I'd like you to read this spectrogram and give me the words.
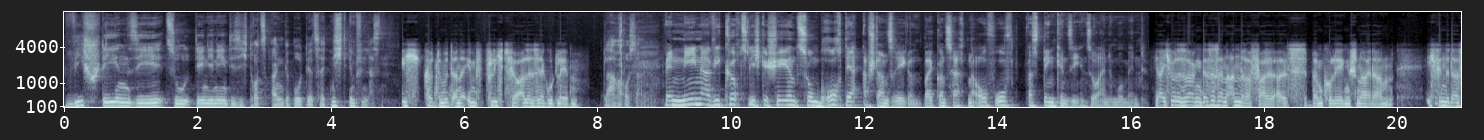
Wie stehen Sie zu denjenigen, die sich trotz Angebot derzeit nicht impfen lassen? Ich könnte mit einer Impfpflicht für alle sehr gut leben. Klare Aussage. Wenn Nena wie kürzlich geschehen zum Bruch der Abstandsregeln bei Konzerten aufruft, was denken Sie in so einem Moment? Ja, ich würde sagen, das ist ein anderer Fall als beim Kollegen Schneider. Ich finde das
